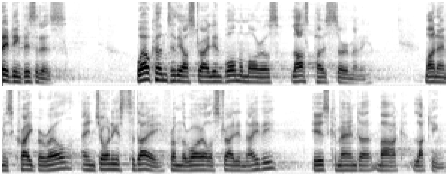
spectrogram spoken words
evening, visitors. Welcome to the Australian War Memorial's last post ceremony. My name is Craig Burrell, and joining us today from the Royal Australian Navy is Commander Mark Lucking.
